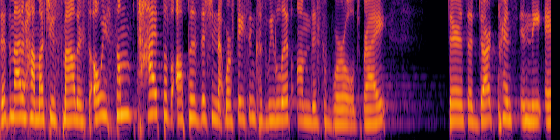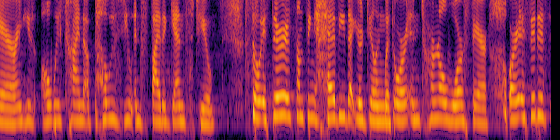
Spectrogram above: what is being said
It doesn't matter how much you smile, there's always some type of opposition that we're facing because we live on this world, right? There's a dark prince in the air, and he's always trying to oppose you and fight against you. So, if there is something heavy that you're dealing with, or internal warfare, or if it is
